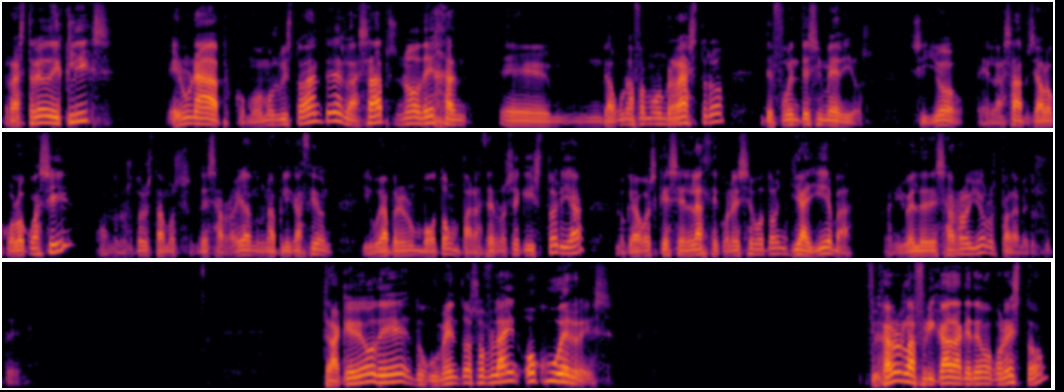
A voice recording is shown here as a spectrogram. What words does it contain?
Rastreo de clics en una app. Como hemos visto antes, las apps no dejan eh, de alguna forma un rastro de fuentes y medios. Si yo en las apps ya lo coloco así, cuando nosotros estamos desarrollando una aplicación y voy a poner un botón para hacer no sé qué historia, lo que hago es que ese enlace con ese botón ya lleva a nivel de desarrollo los parámetros UTM. Traqueo de documentos offline o QRs. Fijaros la fricada que tengo con esto,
